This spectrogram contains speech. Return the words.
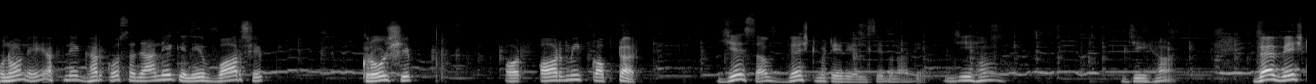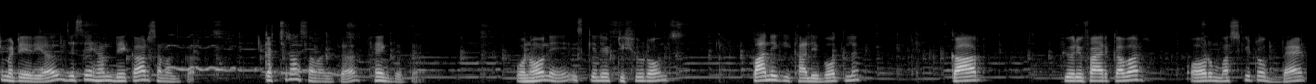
उन्होंने अपने घर को सजाने के लिए वारशिप क्रोशिप और आर्मी कॉप्टर ये सब वेस्ट मटेरियल से बना दिया जी हाँ। जी हाँ। वह वेस्ट मटेरियल जिसे हम बेकार समझकर, कचरा समझकर फेंक देते हैं। उन्होंने इसके लिए टिश्यू रोल्स पानी की खाली बोतलें, कार, प्योरीफायर कवर और मस्कीटो बैट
